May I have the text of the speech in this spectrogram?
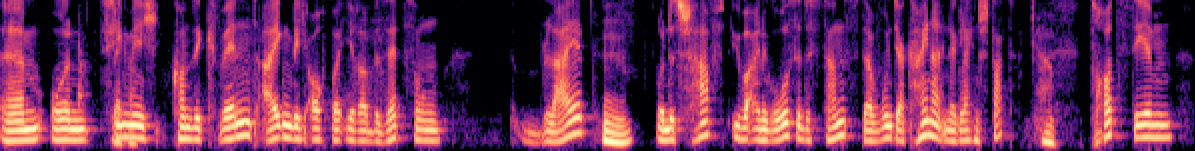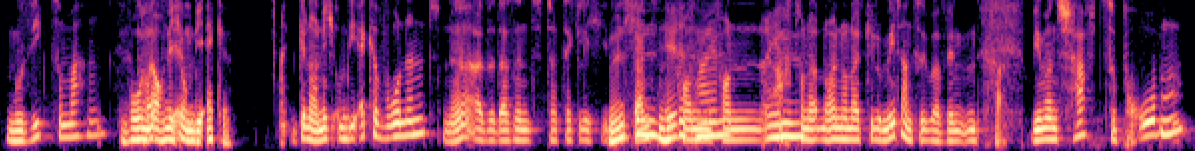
ähm, und ziemlich konsequent eigentlich auch bei ihrer Besetzung bleibt und es schafft über eine große Distanz, da wohnt ja keiner in der gleichen Stadt, trotzdem Musik zu machen. Wohnen auch nicht trotzdem- um die Ecke. Genau, nicht um die Ecke wohnend, ne? Also da sind tatsächlich München, Distanzen von, Hildesheim, von Bremen. 800, 900 Kilometern zu überwinden. Wie man es schafft, zu proben,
